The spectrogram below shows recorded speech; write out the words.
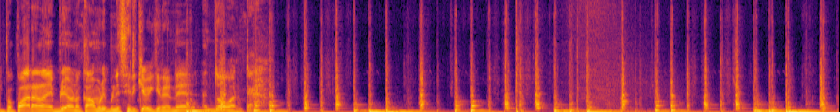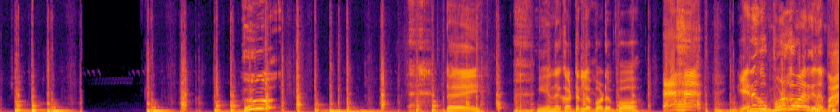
இப்ப பாரு நான் எப்படி அவனை காமெடி பண்ணி சிரிக்க வைக்கிறேன்னு. இதோ வந்துட்டேன். டேய் நீ இந்த கட்டில படு போ. ஆஹா, எனக்கு புழுக்கமா இருக்குதுப்பா.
